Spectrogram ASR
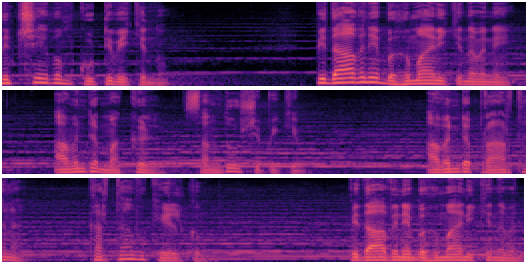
നിക്ഷേപം കൂട്ടിവെക്കുന്നു. പിതാവിനെ ബഹുമാനിക്കുന്നവനെ അവന്റെ മക്കൾ സന്തോഷിപ്പിക്കും. അവന്റെ പ്രാർത്ഥന കർത്താവ് കേൾക്കും. പിതാവിനെ ബഹുമാനിക്കുന്നവൻ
